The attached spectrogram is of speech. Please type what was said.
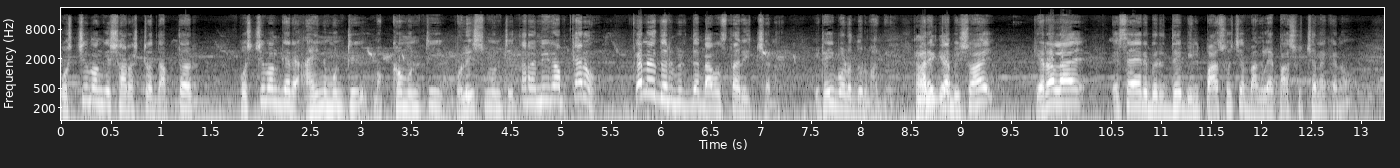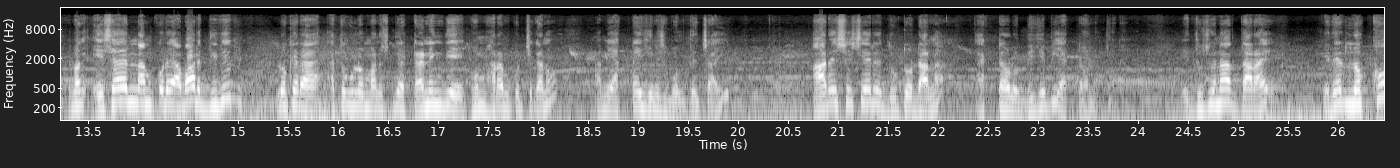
পশ্চিমবঙ্গের স্বরাষ্ট্র দপ্তর পশ্চিমবঙ্গের আইনমন্ত্রী মুখ্যমন্ত্রী পুলিশ মন্ত্রী তারা নীরব কেন? কেন এদের বিরুদ্ধে ব্যবস্থা নিচ্ছে না? এটাই বড় দুর্ভাগ্য। আরেকটা বিষয় কেরালায় এসআইয়ের বিরুদ্ধে বিল পাস হচ্ছে বাংলায় পাস হচ্ছে না কেন? এবং এসআইয়ের নাম করে আবার দিদির লোকেরা এতগুলো মানুষদের ট্রেনিং দিয়ে ঘুম হারাম করছে কেন? আমি একটাই জিনিস বলতে চাই আরএসএসের দুটো ডানা একটা হলো বিজেপি একটা হলো তৃণমূল। এই দুজনার দ্বারাই এদের লক্ষ্য,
